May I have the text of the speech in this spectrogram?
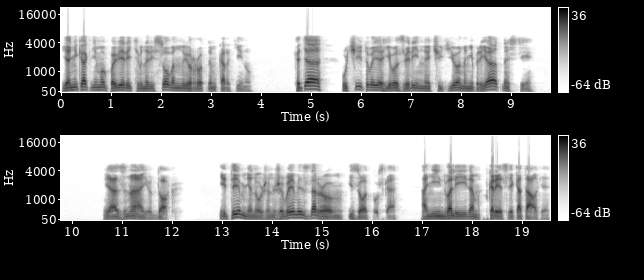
Я никак не мог поверить в нарисованную ротным картину. Хотя, учитывая его звериное чутье на неприятности... Я знаю, док, и ты мне нужен живым и здоровым из отпуска а не инвалидом в кресле-каталке.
